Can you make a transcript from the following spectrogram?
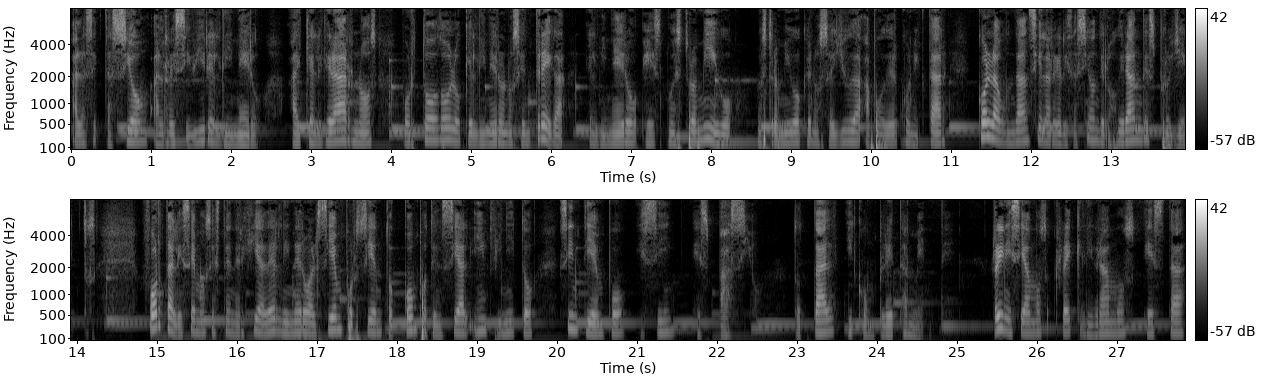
a la aceptación, al recibir el dinero. Hay que alegrarnos por todo lo que el dinero nos entrega. El dinero es nuestro amigo, nuestro amigo que nos ayuda a poder conectar con la abundancia y la realización de los grandes proyectos. Fortalecemos esta energía del dinero al 100% con potencial infinito, sin tiempo y sin espacio. Total y completamente. Reiniciamos, reequilibramos esta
